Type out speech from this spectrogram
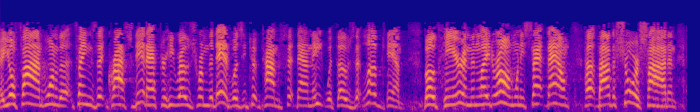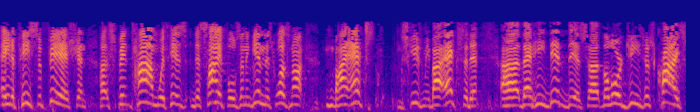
Now you'll find one of the things that Christ did after He rose from the dead was He took time to sit down and eat with those that loved Him. Both here and then later on when He sat down uh, by the shoreside and ate a piece of fish and uh, spent time with His disciples. And again, this was not by accident excuse me, by accident uh, that he did this. Uh, the Lord Jesus Christ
